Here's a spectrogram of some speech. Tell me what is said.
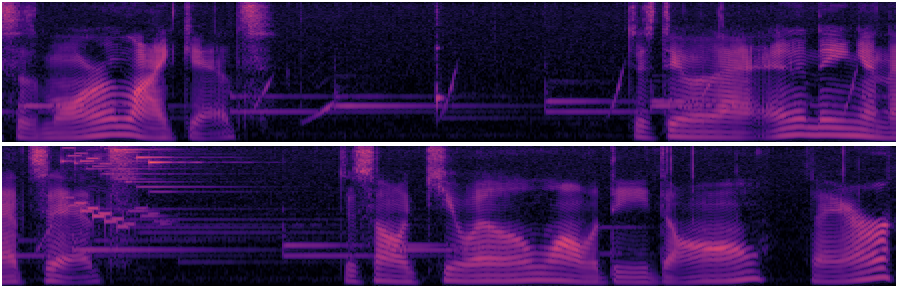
This is more like it. Just do that editing and that's it. Just all a cute little Wallaby doll there.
